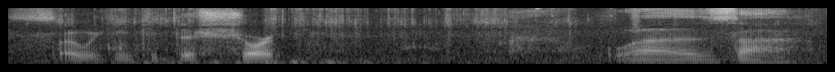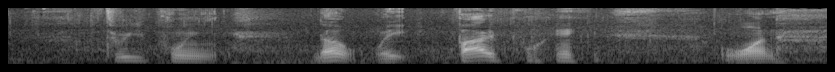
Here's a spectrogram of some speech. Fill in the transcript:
so we can keep this short, was uh, 3 point, no, wait, 5.1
